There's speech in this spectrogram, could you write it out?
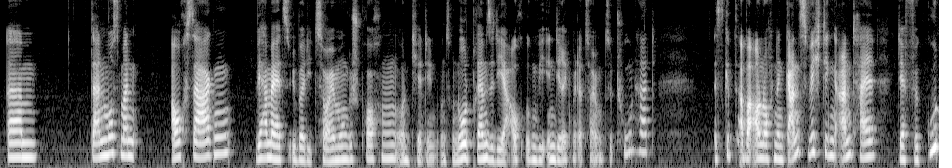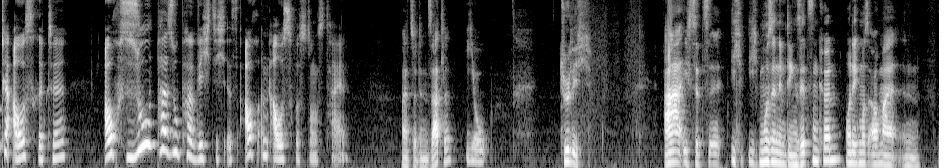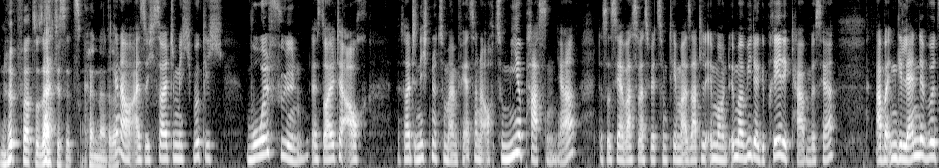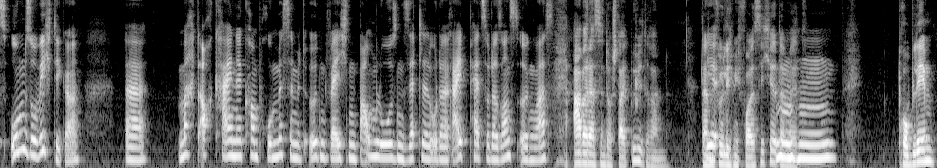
Ähm, dann muss man auch sagen, wir haben ja jetzt über die Zäumung gesprochen und hier den, unsere Notbremse, die ja auch irgendwie indirekt mit der Zäumung zu tun hat. Es gibt aber auch noch einen ganz wichtigen Anteil, der für gute Ausritte auch super, super wichtig ist. Auch ein Ausrüstungsteil. Meinst du den Sattel? Jo. Natürlich. Ah, ich sitze, ich, ich muss in dem Ding sitzen können und ich muss auch mal einen, einen Hüpfer zur Seite sitzen können da drin. Genau, also ich sollte mich wirklich wohlfühlen. Es sollte auch, es sollte nicht nur zu meinem Pferd, sondern auch zu mir passen, ja. Das ist ja was, was wir zum Thema Sattel immer und immer wieder gepredigt haben bisher. Aber im Gelände wird es umso wichtiger. Äh, macht auch keine Kompromisse mit irgendwelchen baumlosen Sättel oder Reitpads oder sonst irgendwas. Aber da sind doch Steigbügel dran. Dann Ja. fühle ich mich voll sicher damit. Problem,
